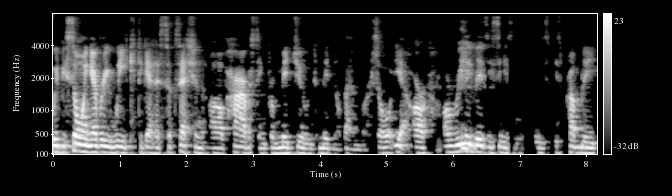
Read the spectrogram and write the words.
we'd be sowing every week to get a succession of harvesting from mid June to mid November. So yeah, our, our really busy season is, is probably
